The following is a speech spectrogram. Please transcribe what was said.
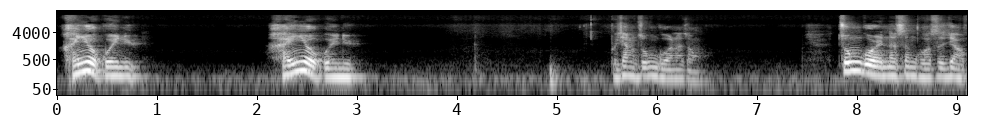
很有规律，很有规律，不像中国那种。中国人的生活是叫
